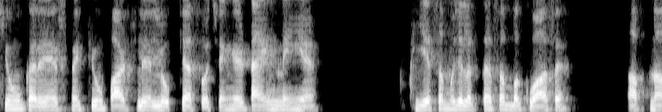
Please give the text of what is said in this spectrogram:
क्यों करें इसमें, क्यों पार्ट लें, लोग क्या सोचेंगे, टाइम नहीं है। ये सब मुझे लगता है सब बकवास है। अपना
